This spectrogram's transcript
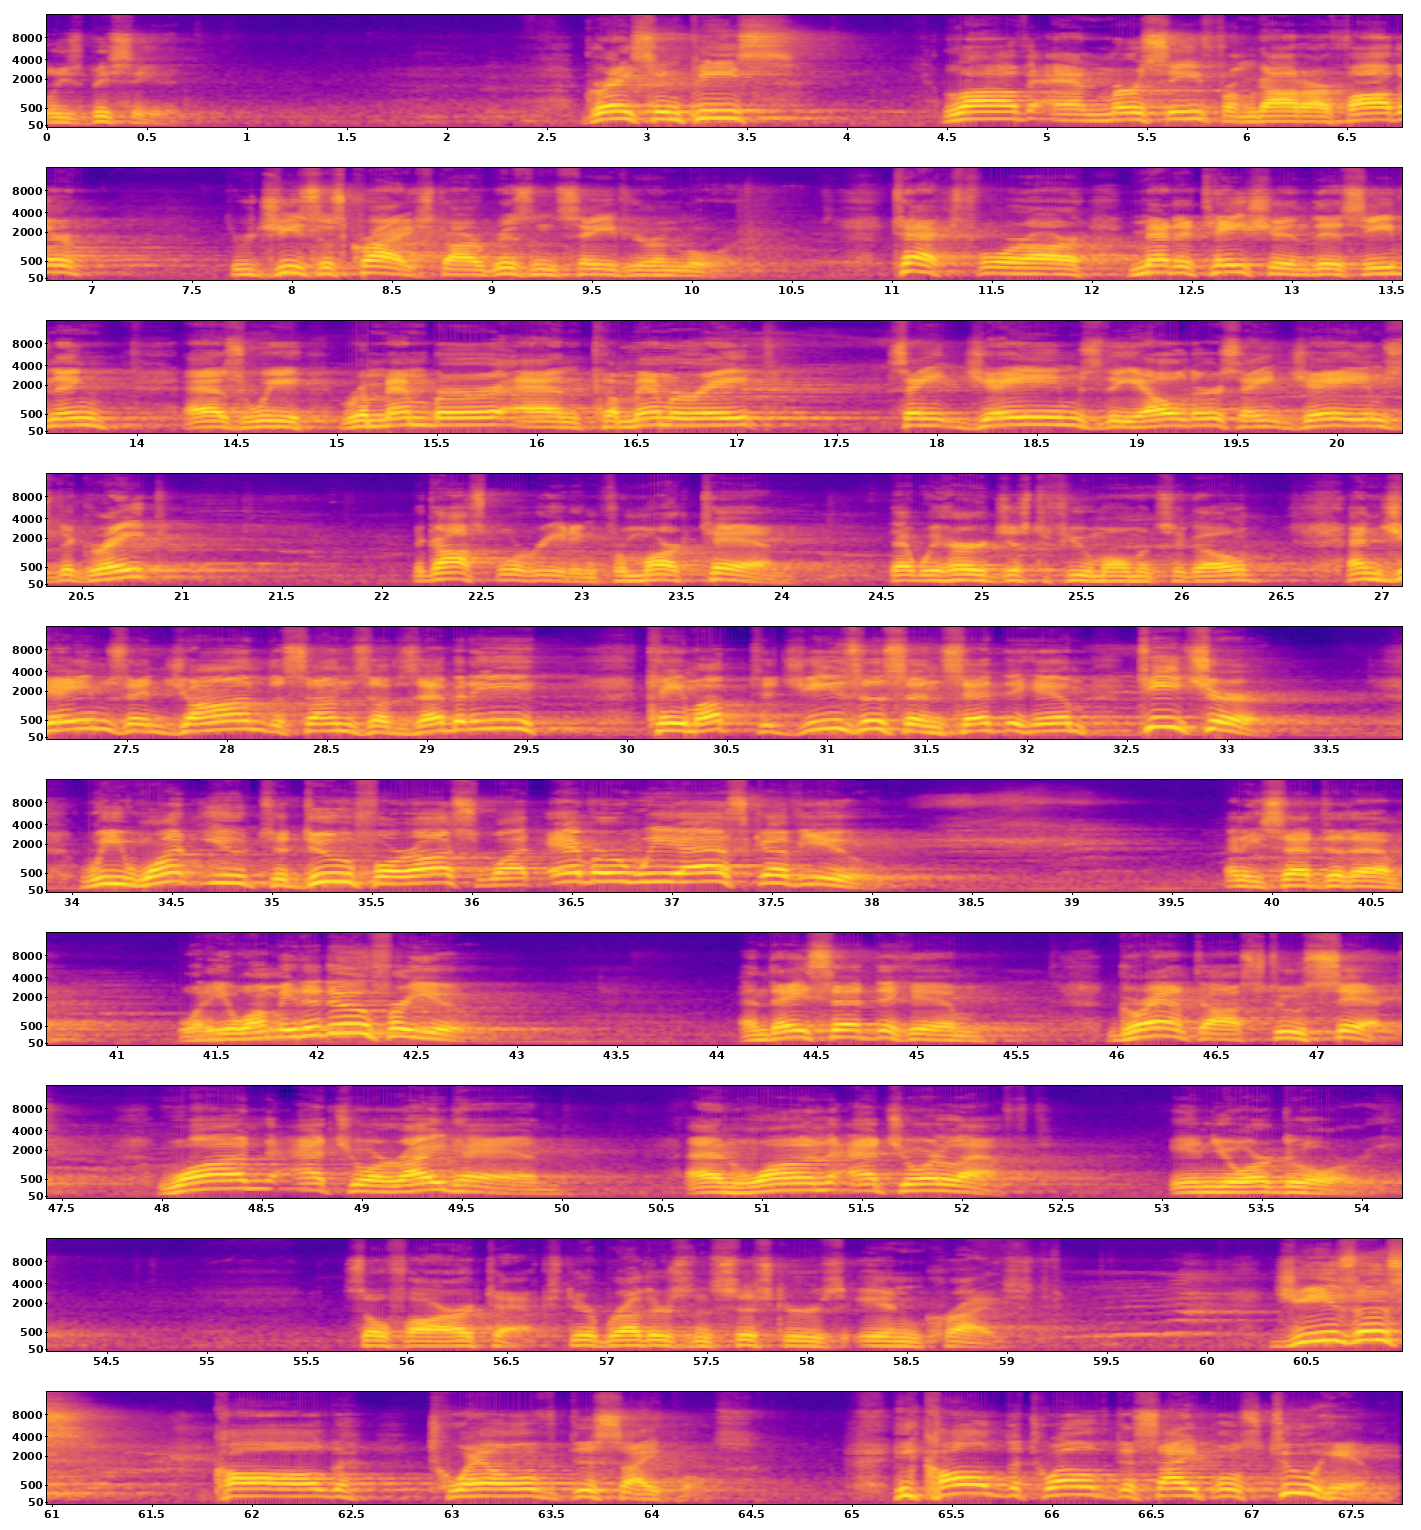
Please be seated. Grace and peace, love and mercy from God our Father through Jesus Christ, our risen Savior and Lord. Text for our meditation this evening as we remember and commemorate St. James the Elder, St. James the Great. The Gospel reading from Mark 10 that we heard just a few moments ago. And James and John, the sons of Zebedee, came up to Jesus and said to him, Teacher, we want you to do for us whatever we ask of you. And he said to them, What do you want me to do for you? And they said to him, Grant us to sit, one at your right hand and one at your left, in your glory. So far, our text. Dear brothers and sisters in Christ. Jesus called 12 disciples. He called the 12 disciples to him.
